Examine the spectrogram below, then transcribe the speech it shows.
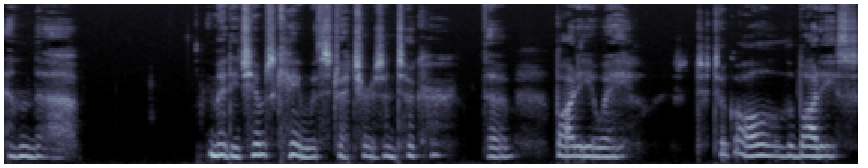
And uh, the Medichimps came with stretchers and took her, the body away, took all the bodies.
